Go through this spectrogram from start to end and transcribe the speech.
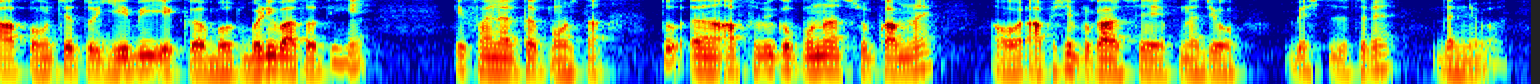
आप पहुँचे तो ये भी एक बहुत बड़ी बात होती है कि फाइनल तक पहुँचना। तो आप सभी को पुनः शुभकामनाएँ और आप इसी प्रकार से अपना जो बेस्ट देते रहें। धन्यवाद।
